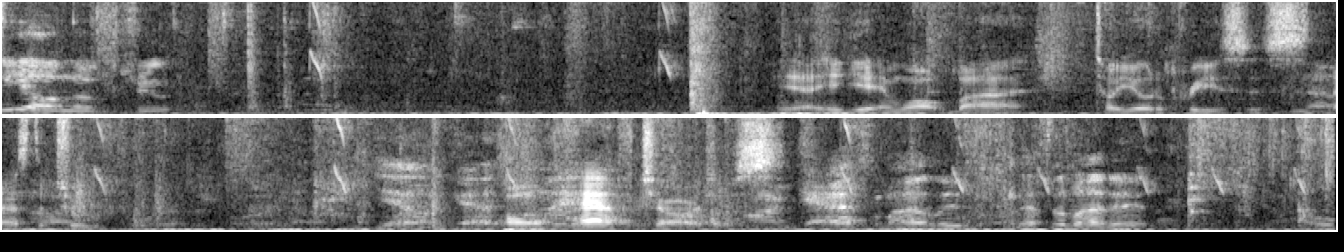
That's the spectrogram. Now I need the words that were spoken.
we all know the truth. yeah, he getting walked by Toyota Priuses. No, That's the no. truth. Yeah, on gas On mileage. half charges. On gas mileage, that's about it. Okay.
